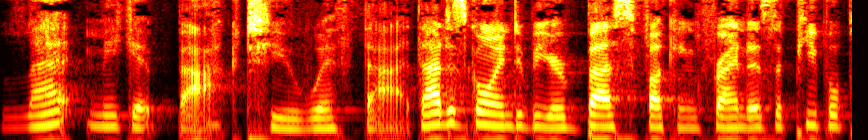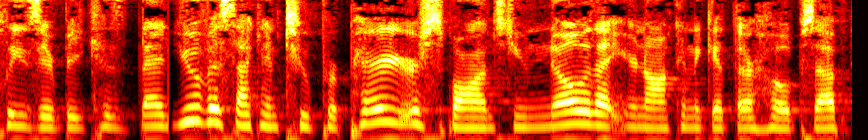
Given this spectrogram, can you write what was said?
Let me get back to you with that. That is going to be your best fucking friend as a people pleaser because then you have a second to prepare your response. You know that you're not going to get their hopes up.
